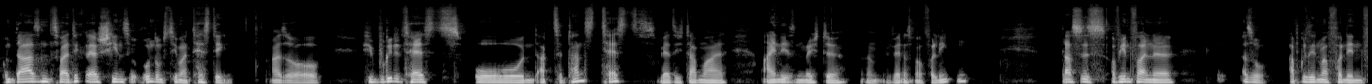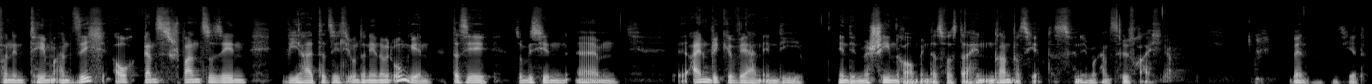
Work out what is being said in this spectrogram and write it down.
Und da sind zwei Artikel erschienen rund ums Thema Testing. Also hybride Tests und Akzeptanztests. Wer sich da mal einlesen möchte, ähm, wir werden das mal verlinken. Das ist auf jeden Fall eine, also abgesehen mal von den, von den Themen an sich, auch ganz spannend zu sehen, wie halt tatsächlich Unternehmen damit umgehen, dass sie so ein bisschen ähm, Einblick gewähren in die in den Maschinenraum, in das, was da hinten dran passiert. Das finde ich immer ganz hilfreich. Ja. Wenn passiert.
